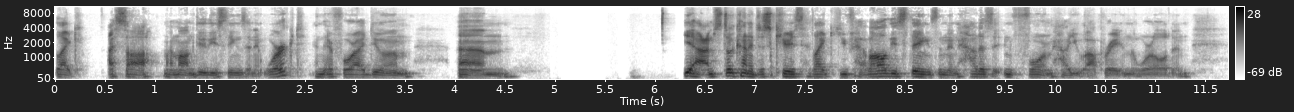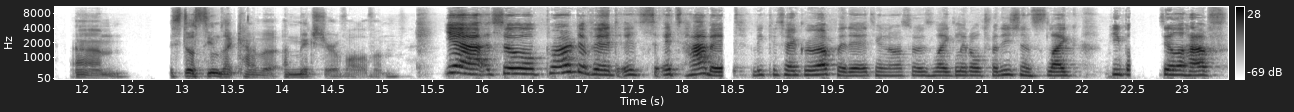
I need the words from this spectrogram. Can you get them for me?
Like i saw my mom do these things and it worked and therefore i do them um yeah i'm still kind of just curious like you have all these things and then how does it inform how you operate in the world? And um it still seems like kind of a, a mixture of all of them yeah so part of it it's it's habit because i grew up with it you know so it's like little traditions like people still have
